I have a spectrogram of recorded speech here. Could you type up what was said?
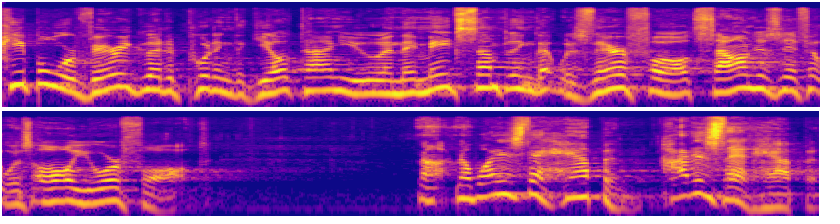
People were very good at putting the guilt on you, and they made something that was their fault sound as if it was all your fault. Now, now why does that happen? How does that happen?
